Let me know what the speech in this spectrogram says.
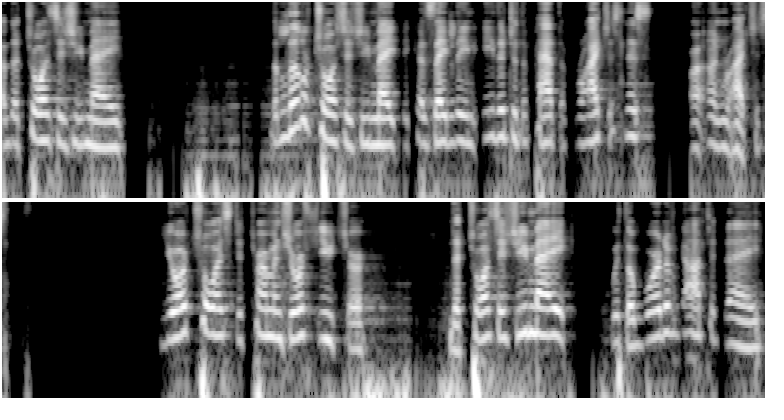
of the choices you make, the little choices you make, because they lead either to the path of righteousness or unrighteousness. Your choice determines your future. The choices you make with the Word of God today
